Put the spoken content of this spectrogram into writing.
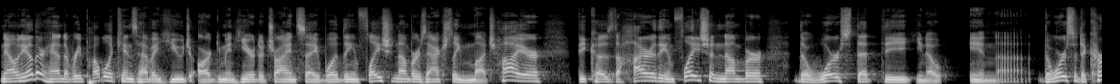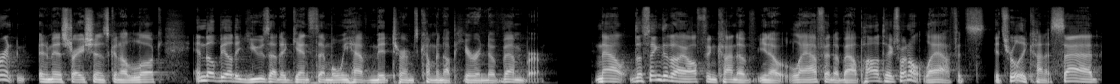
Now, on the other hand, the Republicans have a huge argument here to try and say, well, the inflation number is actually much higher because the higher the inflation number, the worse that the, you know, in uh, the worst that the current administration is going to look, and they'll be able to use that against them when we have midterms coming up here in November. Now, the thing that I often kind of, you know, laugh at about politics, well, I don't laugh, it's it's really kind of sad,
